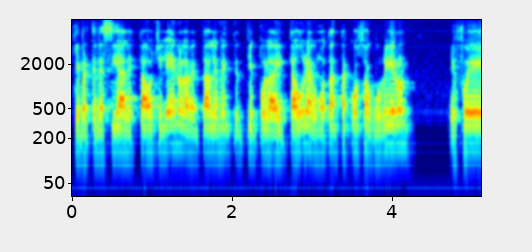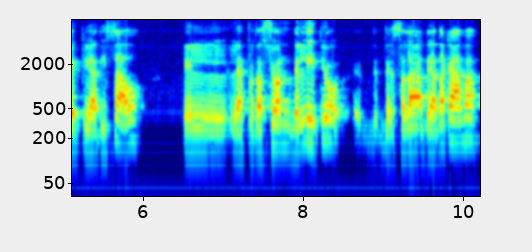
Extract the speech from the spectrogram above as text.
que pertenecía al Estado chileno. Lamentablemente, en tiempo de la dictadura, como tantas cosas ocurrieron, eh, fue privatizado la explotación del litio del salar de Atacama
